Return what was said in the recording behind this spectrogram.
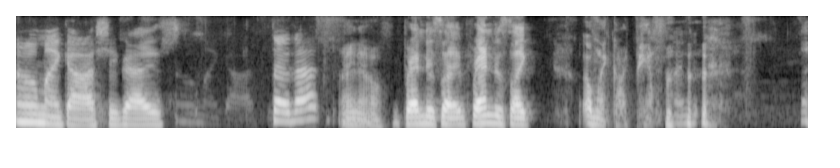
oh my gosh, you guys. Oh my gosh. So that's. I know. Brenda's like, Brenda's like, oh my God, Pam.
